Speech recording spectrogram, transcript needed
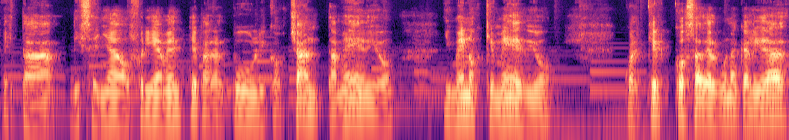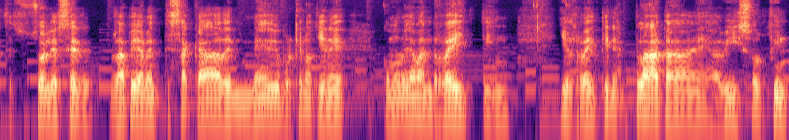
Está diseñado fríamente para el público, chanta, medio y menos que medio. Cualquier cosa de alguna calidad suele ser rápidamente sacada del medio porque no tiene, como lo llaman, rating, y el rating es plata, es aviso, en fin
